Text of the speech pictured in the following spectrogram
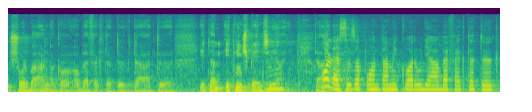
sorba állnak a, a befektetők, tehát itt, nem, itt nincs pénzhiány. Hmm. Tehát... Hol lesz az a pont, amikor ugye a befektetők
